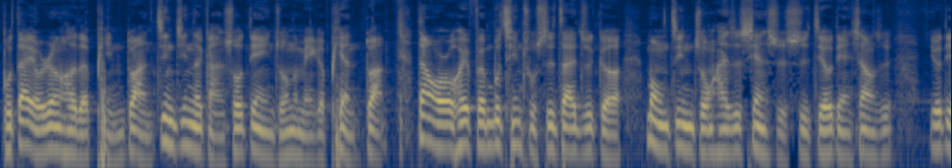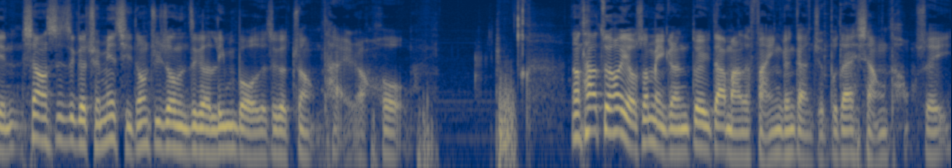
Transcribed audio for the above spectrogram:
不带有任何的评断，静静的感受电影中的每个片段，但偶尔会分不清楚是在这个梦境中还是现实世界，有点像是有点像是这个全面启动剧中的这个 limbo 的这个状态。然后，那他最后有说，每个人对于大麻的反应跟感觉不太相同，所以。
